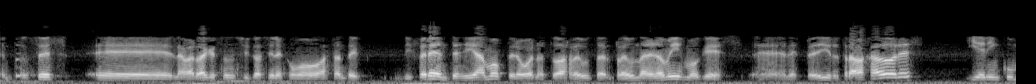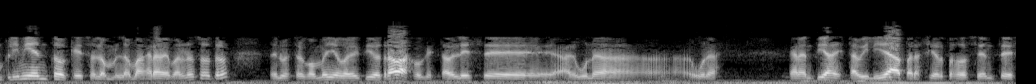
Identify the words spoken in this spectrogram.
Entonces, eh, la verdad que son situaciones como bastante diferentes, digamos, pero bueno, todas redundan, redundan en lo mismo, que es eh, despedir trabajadores y el incumplimiento, que eso es lo, más grave para nosotros, de nuestro convenio colectivo de trabajo, que establece alguna, algunas garantías de estabilidad para ciertos docentes,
